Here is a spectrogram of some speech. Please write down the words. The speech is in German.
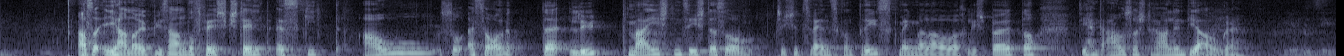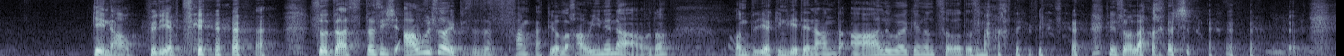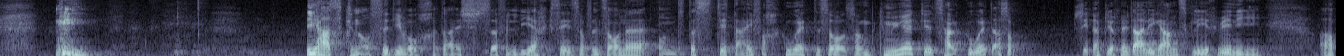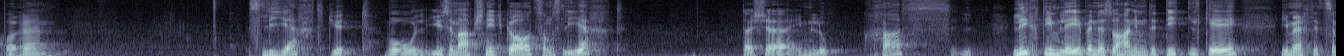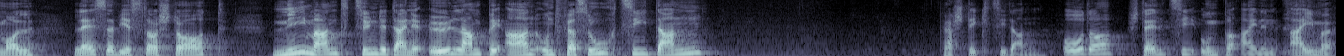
also, ich habe noch etwas anderes festgestellt. Es gibt auch so eine Sorte Leute, meistens ist das so zwischen 20 und 30, manchmal auch ein bisschen später, die haben auch so strahlende Augen. Genau, verliebt sie. so, das, das ist auch so etwas. Das fängt natürlich auch innen an, oder? Und irgendwie den anderen anschauen und so, das macht etwas. Wieso lachst ich habe es genossen diese Woche. Da war so viel Licht, gewesen, so viel Sonne und das tut einfach gut. So, so ein Gemüt tut es halt gut. Also sind natürlich nicht alle ganz gleich wie ich, aber ähm, das Licht tut wohl. In unserem Abschnitt geht es ums Licht. Das ist äh, im Lukas. Licht im Leben, so habe ich ihm den Titel gegeben. Ich möchte jetzt einmal lesen, wie es da steht. Niemand zündet eine Öllampe an und versucht sie dann, versteckt sie dann oder stellt sie unter einen Eimer.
